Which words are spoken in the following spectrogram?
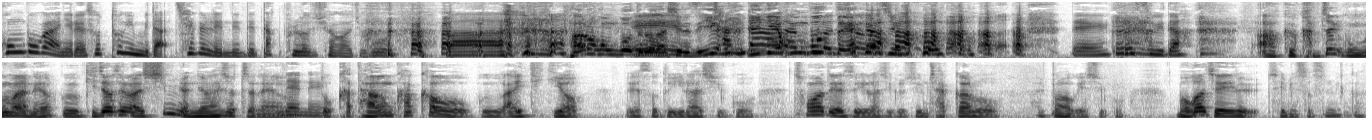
홍보가 아니라 소통입니다. 책을 냈는데 딱 불러주셔가지고 와 바로 홍보 들어가시는데 네, 이게, 이게 홍보인데. 네 그렇습니다. 아, 그 갑자기 궁금하네요. 그 기자 생활 10몇 년 하셨잖아요. 네네. 또 다음 카카오 그 IT 기업에서도 일하시고 청와대에서 일하시고 지금 작가로 활동하고 계시고 뭐가 제일 재밌었습니까?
